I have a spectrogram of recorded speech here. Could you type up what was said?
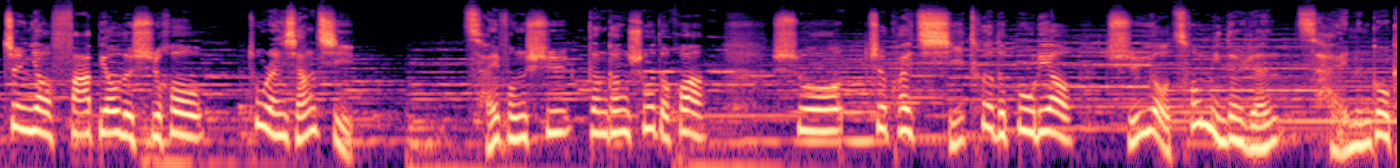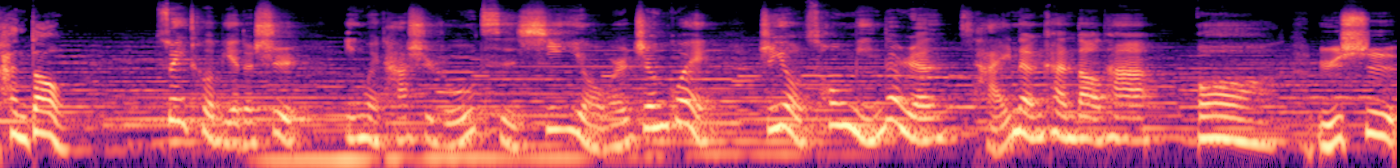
正要发飙的时候，突然想起裁缝师刚刚说的话，说这块奇特的布料只有聪明的人才能够看到。最特别的是，因为它是如此稀有而珍贵，只有聪明的人才能看到它。哦，于是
